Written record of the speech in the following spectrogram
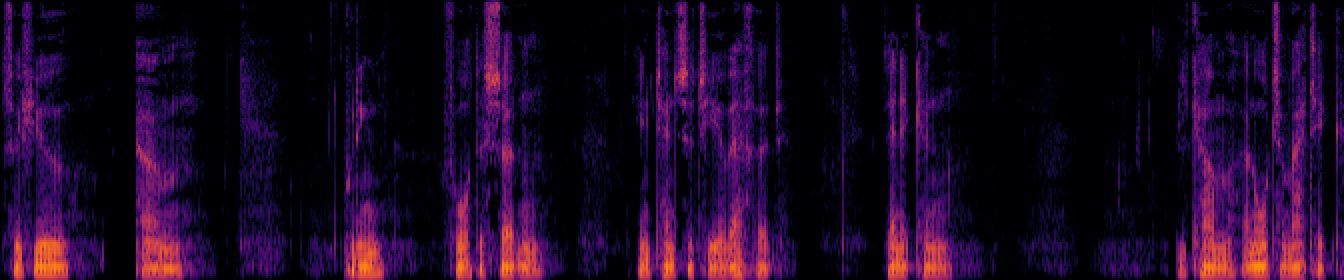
So if you um, putting forth a certain intensity of effort, then it can become an automatic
